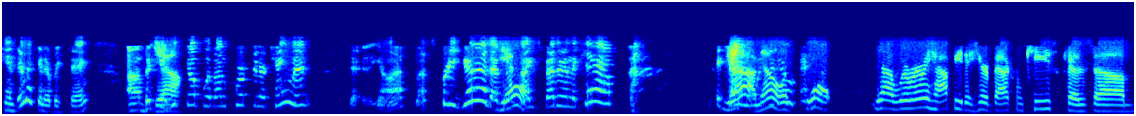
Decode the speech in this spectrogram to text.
pandemic and everything. Uh, but you Yeah. hooked up with Uncork'd Entertainment. Uh, You know, that's that's pretty good. That's Yeah. a nice feather in the cap. Yeah, no, it's, yeah, yeah. We're very happy to hear back from Keith because um,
